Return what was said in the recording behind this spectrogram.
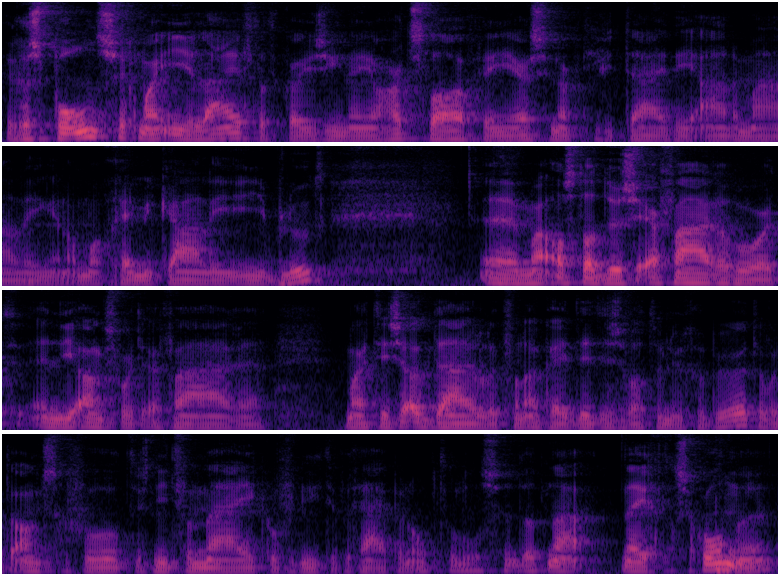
respons zeg maar, in je lijf. Dat kan je zien aan je hartslag en je hersenactiviteit en je ademhaling en allemaal chemicaliën in je bloed. Eh, maar als dat dus ervaren wordt en die angst wordt ervaren, maar het is ook duidelijk van oké, dit is wat er nu gebeurt. Er wordt angst gevoeld, het is niet van mij, ik hoef het niet te begrijpen en op te lossen. Dat na 90 seconden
